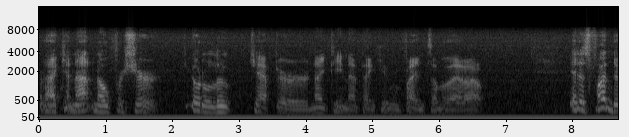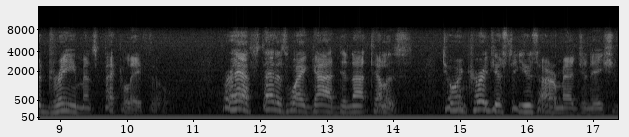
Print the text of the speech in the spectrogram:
But I cannot know for sure. If you go to Luke chapter 19, I think you can find some of that out. It is fun to dream and speculate, though. Perhaps that is why God did not tell us to encourage us to use our imagination.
